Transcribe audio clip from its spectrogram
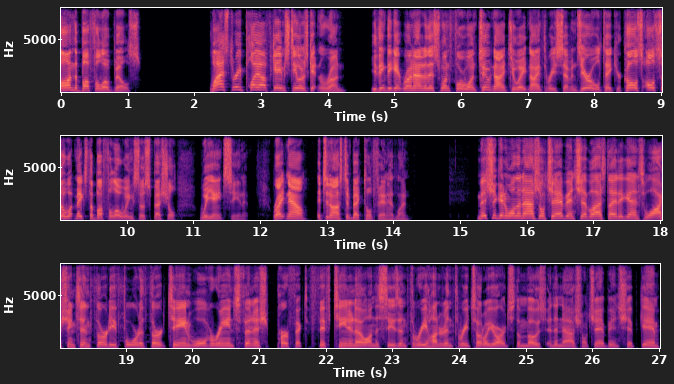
on the Buffalo Bills. Last three playoff games, Steelers getting run. You think they get run out of this one? 412 928 9370. We'll take your calls. Also, what makes the Buffalo Wings so special? We ain't seeing it. Right now, it's an Austin Bechtold fan headline. Michigan won the national championship last night against Washington 34 to 13. Wolverines finish perfect 15 and 0 on the season, 303 total yards, the most in the national championship game.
